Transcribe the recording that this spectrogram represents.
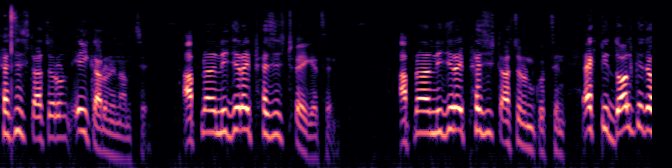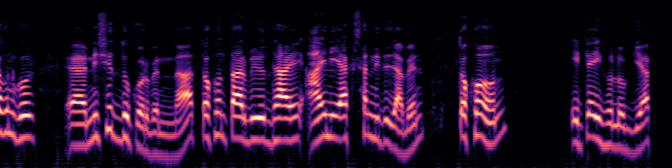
ফ্যাসিস্ট আচরণ এই কারণে নামছে। আপনারা নিজেরাই ফ্যাসিস্ট হয়ে গেছেন। আপনারা নিজেরাই ফ্যাসিস্ট আচরণ করছেন। একটি দলকে যখন নিষিদ্ধ করবেন না, তখন তার বিরুদ্ধে আই- আইনি অ্যাকশান নিতে যাবেন, তখন এটাই হলো গিয়া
